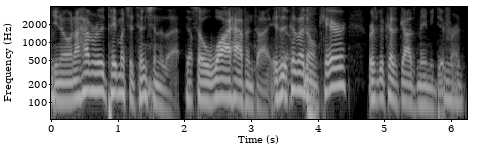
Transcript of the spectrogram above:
You know, and I haven't really paid much attention to that. Mm-hmm. Yep. So why haven't I? Is it because I don't care, or is it because God's made me different? Mm-hmm.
